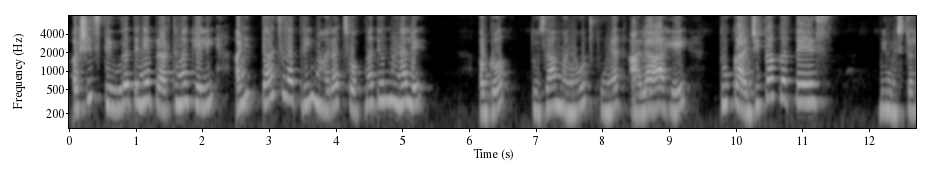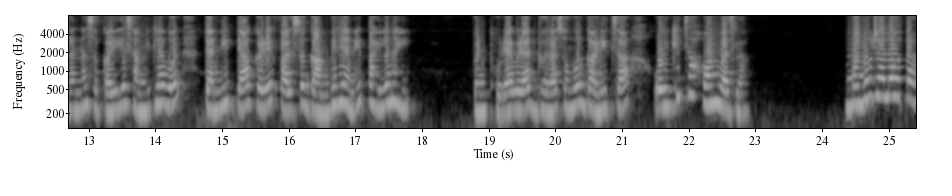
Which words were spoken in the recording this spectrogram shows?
अशीच तीव्रतेने प्रार्थना केली आणि त्याच रात्री महाराज स्वप्नात येऊन म्हणाले अगं तुझा मनोज पुण्यात आला आहे. तू काळजी का करतेस? मी मिस्टरांना सकाळी हे सांगितल्यावर त्यांनी त्याकडे फारसं गांभीर्याने पाहिलं नाही. पण थोड्या वेळात घरासमोर गाडीचा ओळखीचा हॉर्न वाजला. मनोज आला होता.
